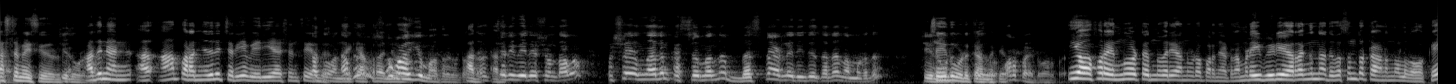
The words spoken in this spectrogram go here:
കസ്റ്റമൈസ് ചെയ്ത്. അതിന് ആ പറഞ്ഞതിൽ ചെറിയ വേരിയേഷൻസ് സ്വാഭാവികം മാത്രമേ കേട്ടോ. ചെറിയ വേരിയേഷൻ ഉണ്ടാവാം. പക്ഷെ എന്നാലും കസ്റ്റമറിന് ബെസ്റ്റ് ആയിട്ടുള്ള രീതിയിൽ തന്നെ നമുക്കത് ചെയ്ത് കൊടുക്കാൻ പറ്റും. ഈ ഓഫർ എന്ന് തൊട്ട് എന്ന് വരെയാണെന്ന് കൂടെ പറഞ്ഞാട്ടെ. നമ്മുടെ ഈ വീഡിയോ ഇറങ്ങുന്ന ദിവസം തൊട്ടാണെന്നുള്ളത് ഓക്കെ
